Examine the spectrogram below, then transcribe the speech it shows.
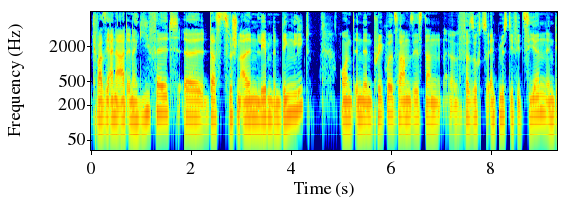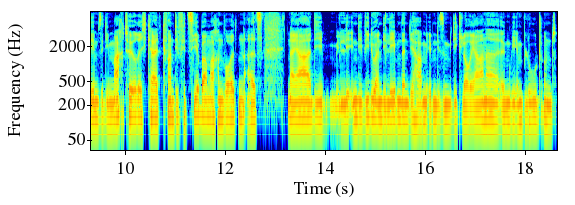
quasi eine Art Energiefeld, äh, das zwischen allen lebenden Dingen liegt. Und in den Prequels haben sie es dann äh, versucht zu entmystifizieren, indem sie die Machthörigkeit quantifizierbar machen wollten, als, naja, die Individuen, die Lebenden, die haben eben diese Midichlorianer irgendwie im Blut und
